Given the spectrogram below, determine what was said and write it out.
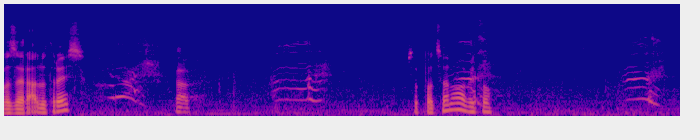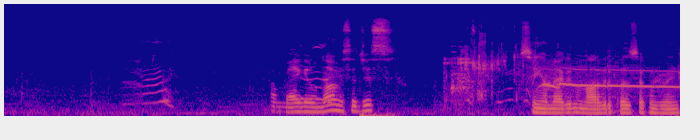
Tava zerado três? Tá. Só pode ser nove, então. A Meg no 9, você disse? Sim, a Mega no 9 depois do Second Wind.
